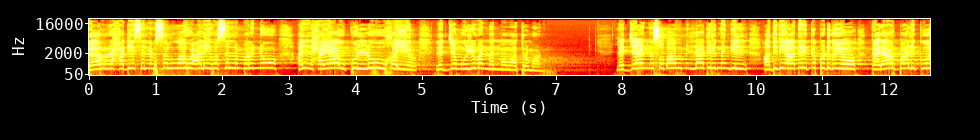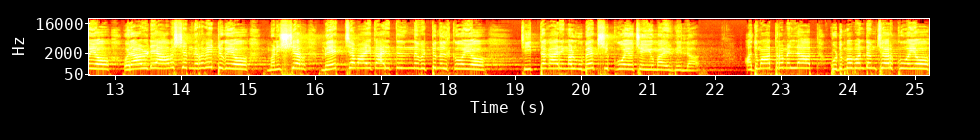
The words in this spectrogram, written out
വേറൊരു ഹദീസിൽ നബി സല്ലല്ലാഹു അലൈഹി വസല്ലം പറഞ്ഞു അൽ ഹയാ ഖൈർ. ലജ്ജ മുഴുവൻ നന്മ മാത്രമാണ്. ലജ്ജ എന്ന സ്വഭാവം ഇല്ലാതിരുന്നെങ്കിൽ അതിഥി ആദരിക്കപ്പെടുകയോ കരാർ പാലിക്കുകയോ ഒരാളുടെ ആവശ്യം നിറവേറ്റുകയോ മനുഷ്യർ മ്ലേച്ഛമായ കാര്യത്തിൽ നിന്ന് വിട്ടുനിൽക്കുകയോ ചീത്ത കാര്യങ്ങൾ ഉപേക്ഷിക്കുകയോ ചെയ്യുമായിരുന്നില്ല. അതുമാത്രമല്ല കുടുംബബന്ധം ചേർക്കുകയോ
